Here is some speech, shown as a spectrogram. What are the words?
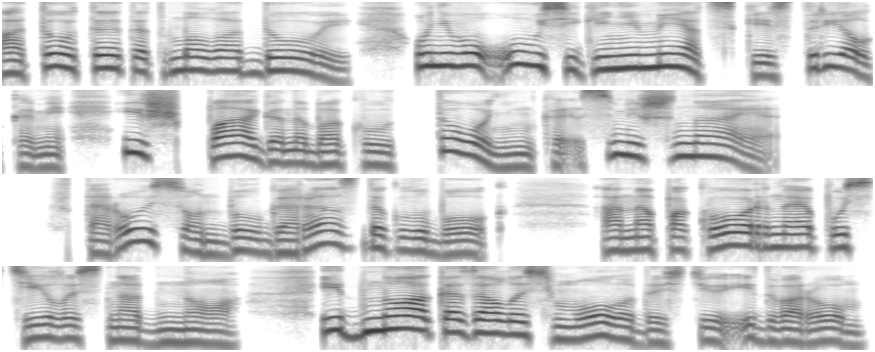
А тот этот молодой, у него усики немецкие, стрелками, и шпага на боку, тоненькая, смешная. Второй сон был гораздо глубок — она покорно опустилась на дно, и дно оказалось молодостью и двором.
